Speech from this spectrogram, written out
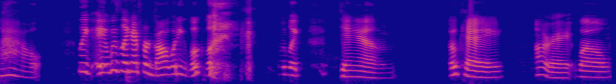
wow. Like it was like I forgot what he looked like. it was like, damn. Okay. All right. Well,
